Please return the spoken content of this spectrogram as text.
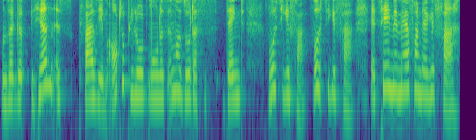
Unser Gehirn ist quasi im Autopilotmodus immer so, dass es denkt, wo ist die Gefahr? Wo ist die Gefahr? Erzähl mir mehr von der Gefahr.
